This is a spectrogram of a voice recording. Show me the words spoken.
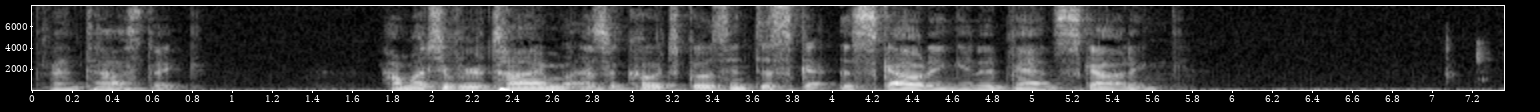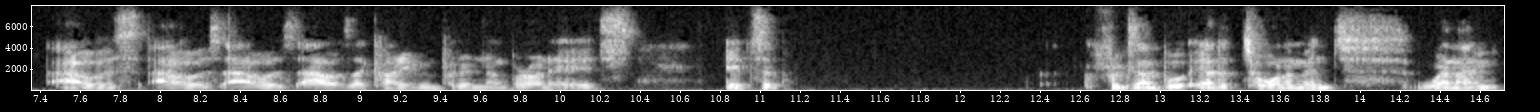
Fantastic. How much of your time as a coach goes into sc- scouting and advanced scouting? Hours, hours, hours, hours. I can't even put a number on it. It's it's a for example, at a tournament when I'm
